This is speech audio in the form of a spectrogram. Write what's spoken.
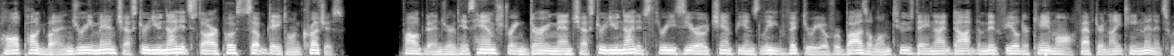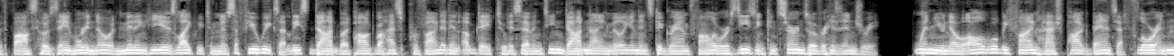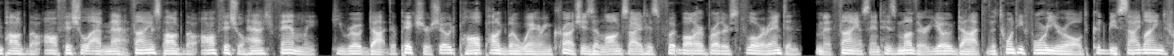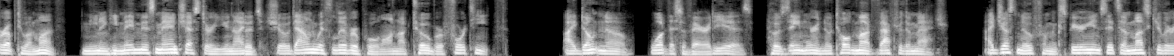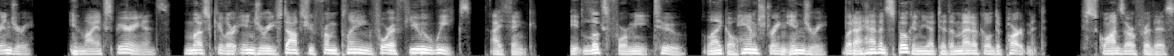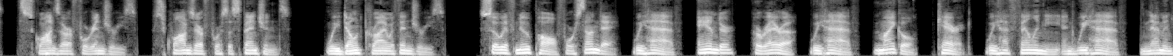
Paul Pogba injury Manchester United star posts update on crutches. Pogba injured his hamstring during Manchester United's 3-0 Champions League victory over Basel on Tuesday night. The midfielder came off after 19 minutes with boss Jose Mourinho admitting he is likely to miss a few weeks at least. But Pogba has provided an update to his 17.9 million Instagram followers easing concerns over his injury. When you know all will be fine hash Pogbance at Florentin Pogba official at Mathias Pogba official hash family, he wrote. The picture showed Paul Pogba wearing crutches alongside his footballer brothers Florentin, Mathias and his mother Yeo. The 24-year-old could be sidelined for up to a month, meaning he may miss Manchester United's showdown with Liverpool on October 14. I don't know what the severity is, Jose Mourinho told MUTV after the match. I just know from experience it's a muscular injury. In my experience, muscular injury stops you from playing for a few weeks, I think. It looks for me too, like a hamstring injury, but I haven't spoken yet to the medical department. Squads are for this, squads are for injuries, squads are for suspensions. We don't cry with injuries. So if no Paul for Sunday, we have, Ander, Herrera, we have, Michael, Carrick, we have Fellaini and we have, Nemanja.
